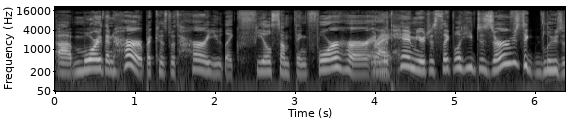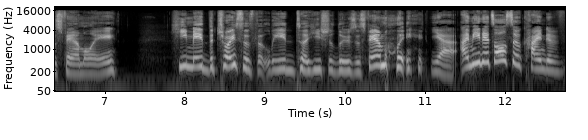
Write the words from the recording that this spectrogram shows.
Uh, more than her because with her you like feel something for her and Right. with him you're just like well he deserves to lose his family he made the choices that lead to he should lose his family Yeah. I mean, it's also kind of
